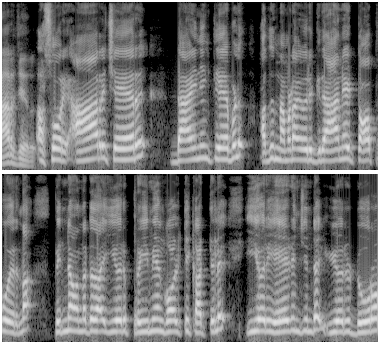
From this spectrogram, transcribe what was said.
ആറ് ചെയർ ആ സോറി ആറ് ചെയർ ഡൈനിങ് ടേബിൾ അത് നമ്മുടെ ഒരു ഗ്രാനൈറ്റ് ടോപ്പ് വരുന്ന. പിന്നെ വന്നിട്ട് ഈ ഒരു പ്രീമിയം ക്വാളിറ്റി കട്ടിൽ ഈ ഒരു ഏഴ് ഇഞ്ചിന്റെ ഈ ഒരു ഡൂറോ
